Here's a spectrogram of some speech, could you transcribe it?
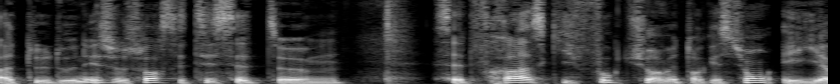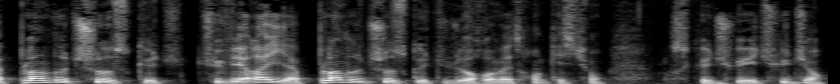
à te donner ce soir. C'était cette euh, cette phrase qu'il faut que tu remettes en question. Et il y a plein d'autres choses que tu, tu verras. Il y a plein d'autres choses que tu dois remettre en question lorsque tu es étudiant.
